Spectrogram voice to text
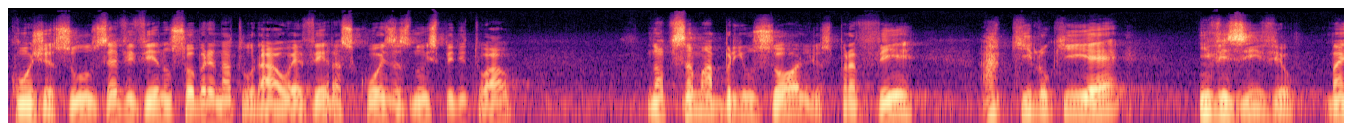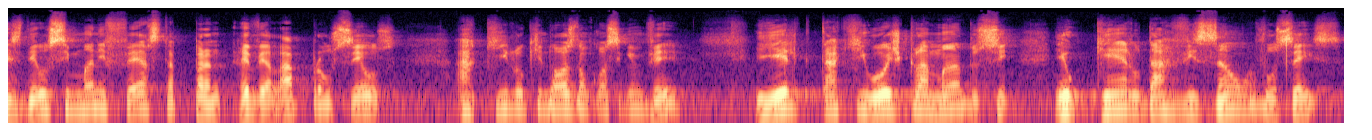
com Jesus é viver no sobrenatural, é ver as coisas no espiritual. Nós precisamos abrir os olhos para ver aquilo que é invisível, mas Deus se manifesta para revelar para os seus aquilo que nós não conseguimos ver. E Ele está aqui hoje clamando: se eu quero dar visão a vocês.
